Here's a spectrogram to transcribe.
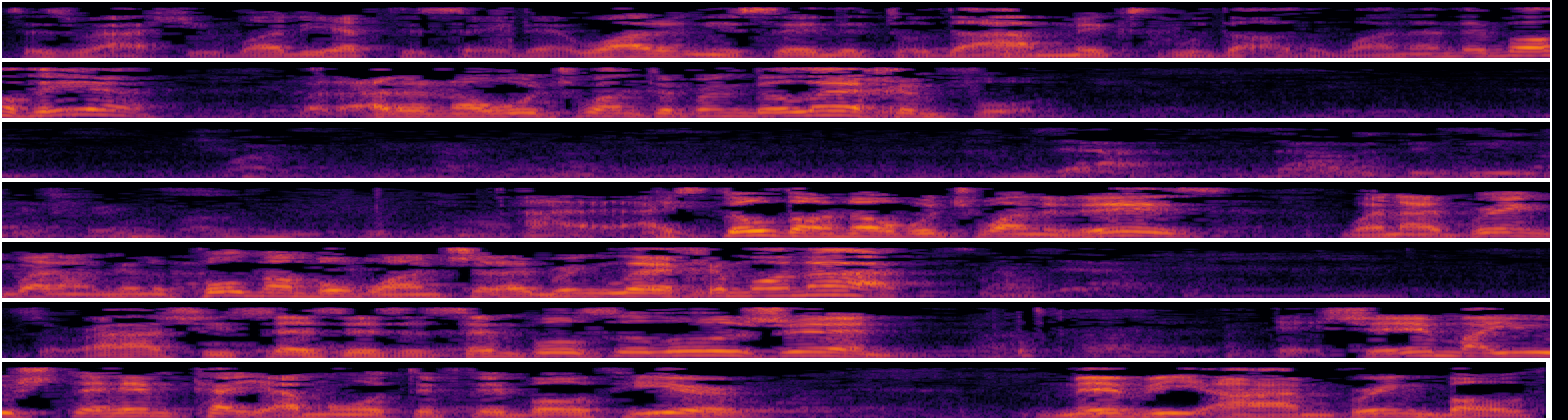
Says Rashi, why do you have to say that? Why don't you say the Todah mixed with the other one? And they're both here. But I don't know which one to bring the Lechem for. I, I still don't know which one it is. When I bring, when I'm going to pull number one, should I bring Lechem or not? So Rashi says there's a simple solution. She'em ayu shtehem kayamot, if they're both here, mevi'am, bring both.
